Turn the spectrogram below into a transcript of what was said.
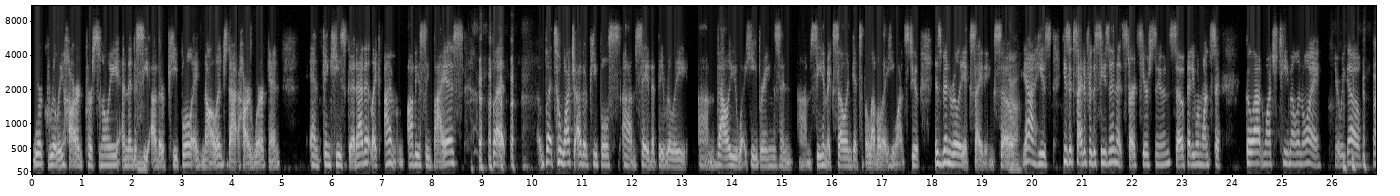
work really hard personally and then to mm. see other people acknowledge that hard work and and think he's good at it like i'm obviously biased but but to watch other people um, say that they really um, value what he brings and um, see him excel and get to the level that he wants to has been really exciting so yeah. yeah he's he's excited for the season it starts here soon so if anyone wants to go out and watch team illinois here we go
